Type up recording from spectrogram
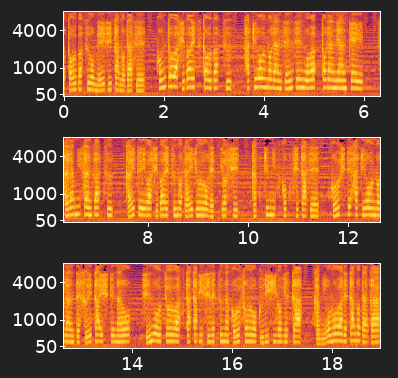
討伐を命じたのだぜ。今度は芝越討伐、八王の乱全然終わっとらんやんけさらに3月、海底は芝越の罪状を列挙し、各地に布告したぜ。こうして八王の乱で衰退してなお、新王朝は再び熾烈な構想を繰り広げた、かに思われたのだが、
